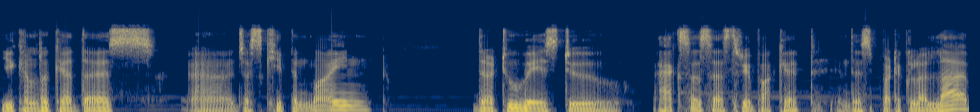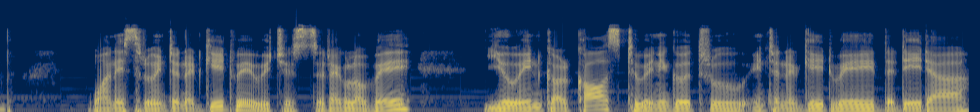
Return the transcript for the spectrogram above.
you can look at this. Uh, just keep in mind there are two ways to access S3 bucket in this particular lab. One is through internet gateway, which is the regular way. You incur cost when you go through internet gateway, the data,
